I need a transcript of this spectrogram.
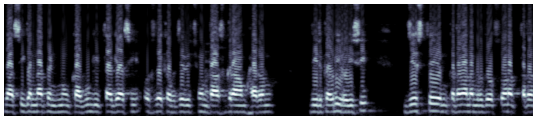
ਵਾਸੀ ਗੰਨਾ ਪਿੰਡ ਨੂੰ ਕਾਬੂ ਕੀਤਾ ਗਿਆ ਸੀ ਉਸ ਦੇ ਕਬਜ਼ੇ ਵਿੱਚੋਂ 10 ਗ੍ਰਾਮ ਹੈਰੋਨ ਦੀ ਰਿਕਵਰੀ ਹੋਈ ਸੀ, ਜਿਸ ਤੇ ਮੁਕੱਦਮਾ ਨੰਬਰ 269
